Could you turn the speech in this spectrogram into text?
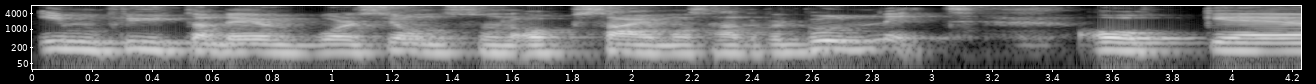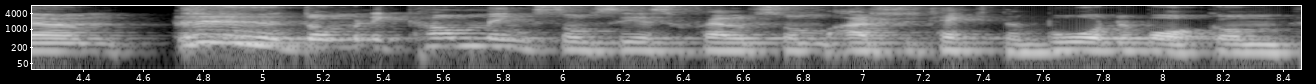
inflytande över Boris Johnson och Simons hade väl vunnit. Och eh, Dominic Cummings som ser sig själv som arkitekten både bakom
